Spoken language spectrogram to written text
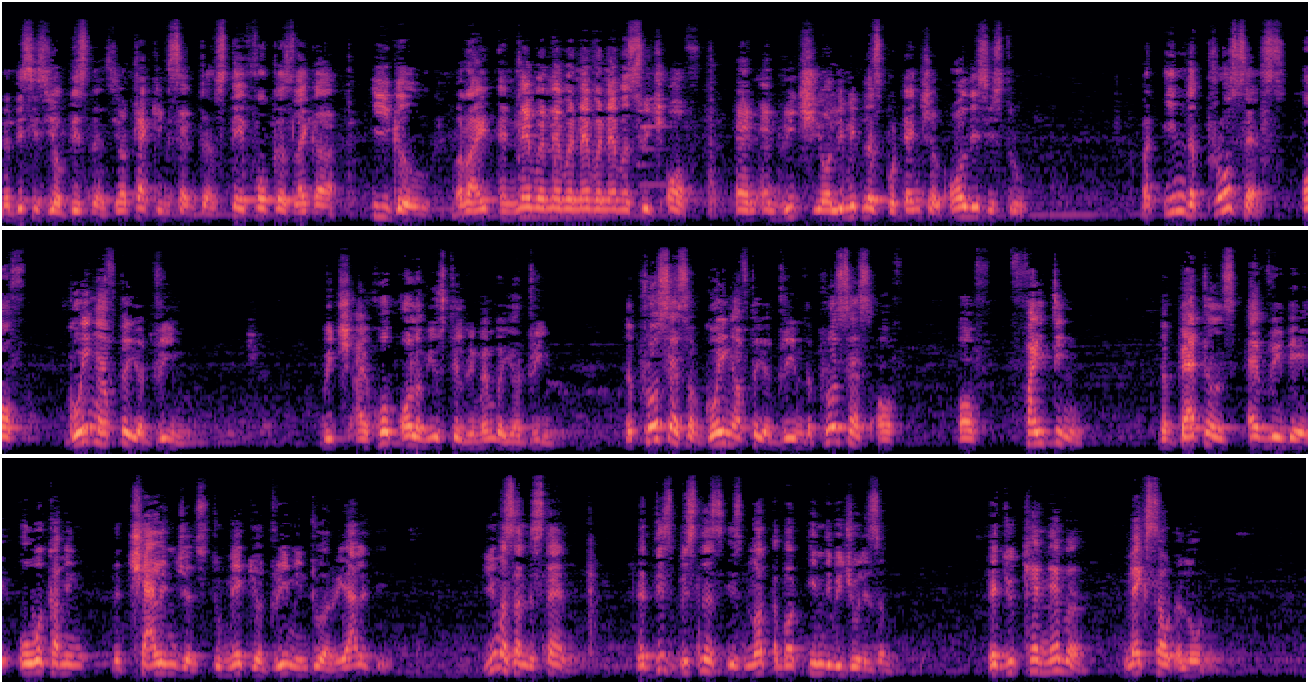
that this is your business, your tracking center. Stay focused like a eagle, right, and never, never, never, never switch off and, and reach your limitless potential. All this is true. But in the process of going after your dream, which I hope all of you still remember your dream, the process of going after your dream, the process of, of fighting the battles every day, overcoming the challenges to make your dream into a reality. You must understand that this business is not about individualism, that you can never max out alone.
